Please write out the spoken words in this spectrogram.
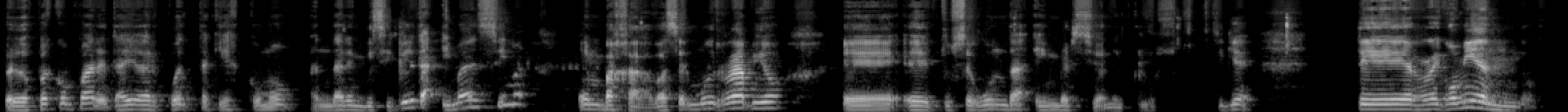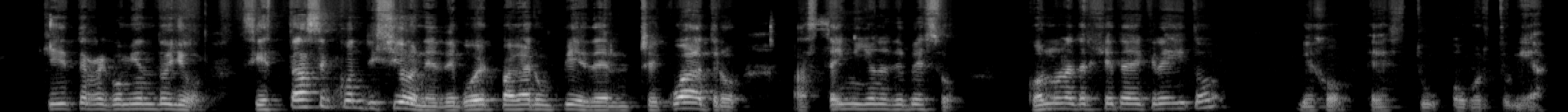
pero después, compadre, te vas a dar cuenta que es como andar en bicicleta y más encima en bajada. Va a ser muy rápido eh, tu segunda inversión incluso. Así que te recomiendo, ¿qué te recomiendo yo? Si estás en condiciones de poder pagar un pie de entre 4 a 6 millones de pesos con una tarjeta de crédito, viejo, es tu oportunidad.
